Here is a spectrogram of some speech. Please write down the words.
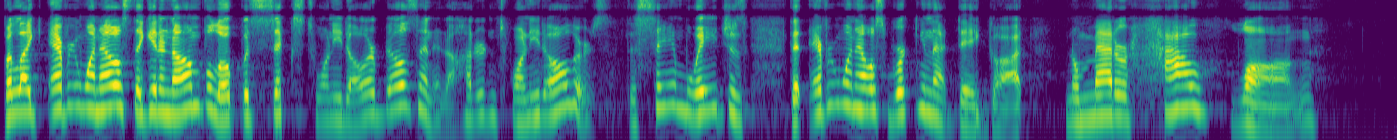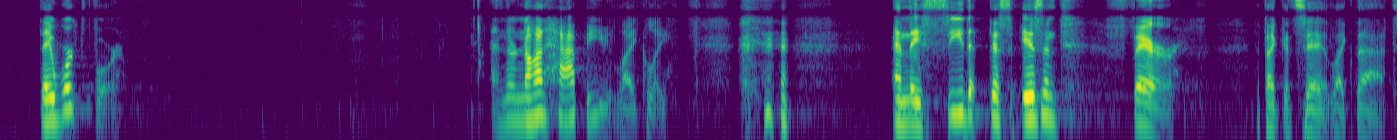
But like everyone else, they get an envelope with six $20 bills in it, $120. The same wages that everyone else working that day got, no matter how long they worked for. And they're not happy, likely. and they see that this isn't fair if I could say it like that.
